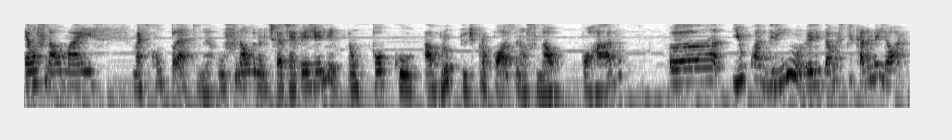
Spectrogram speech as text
é um final mais, mais completo, né? O final do Nerdcast RPG ele é um pouco abrupto de propósito, né? Um final porrada, Uh, e o quadrinho, ele dá uma explicada melhor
